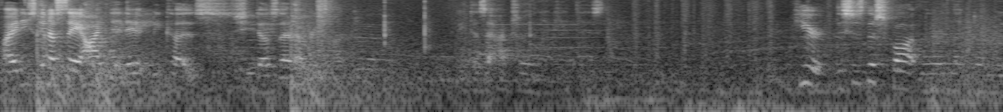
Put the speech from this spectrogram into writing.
Heidi's gonna say I did it because she does that every time. It doesn't actually like it this. Here, this is the spot where like the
